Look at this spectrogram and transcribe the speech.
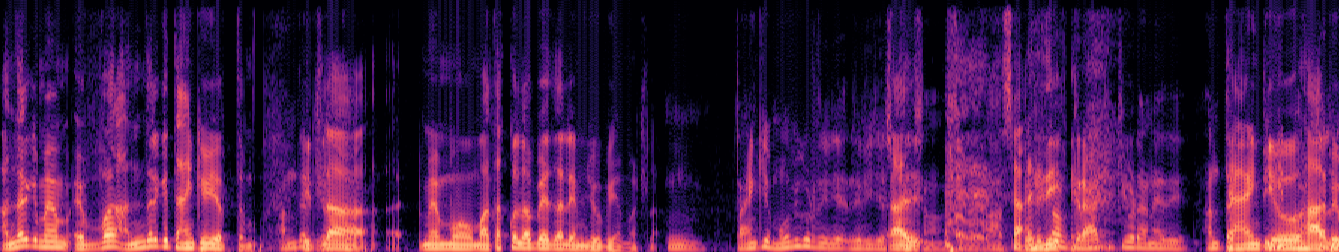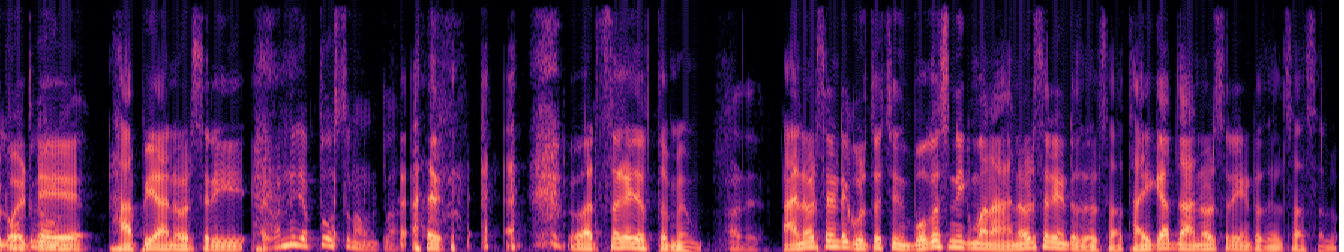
అందరికి మేము ఎవ్వరు అందరికి థ్యాంక్ యూ చెప్తాం. ఇట్లా మేము మత కుల భేదాలు ఏం చూపియం అట్లా. థ్యాంక్ యూ మూవీ కూడా రివ్యూ చేస్తాం గ్రాటిట్యూడ్ అనేది అంత thank you happy birthday. Happy anniversary అవన్నీ చెప్తూ వస్తున్నాం ఇట్లా. వరుసగా చెప్తాం మేము. అదే. యానివర్సరీ అంటే గుర్తొచ్చింది. బోగస్ నీకు మన యానివర్సరీ ఏంటో తెలుసా? థై గ్యాప్ యానివర్సరీ ఏంటో తెలుసా అసలు?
